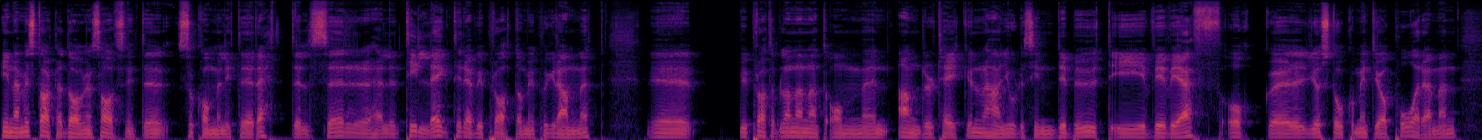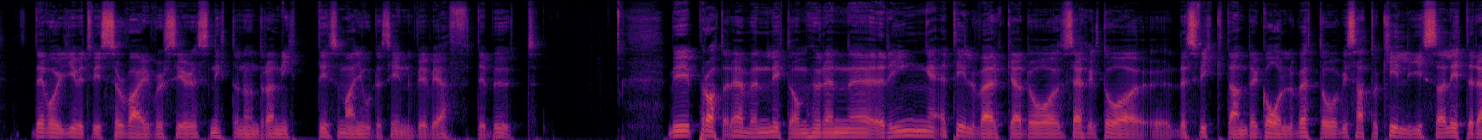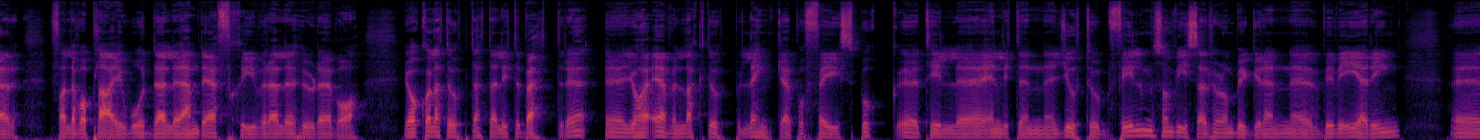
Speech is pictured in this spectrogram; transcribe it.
Innan vi startar dagens avsnitt så kommer lite rättelser eller tillägg till det vi pratade om i programmet. Eh, vi pratade bland annat om Undertaker när han gjorde sin debut i WWF och eh, just då kom inte jag på det men det var ju givetvis Survivor Series 1990 som han gjorde sin WWF-debut. Vi pratade även lite om hur en eh, ring är tillverkad och särskilt då eh, det sviktande golvet och vi satt och killgissade lite där ifall det var plywood eller MDF-skivor eller hur det var. Jag har kollat upp detta lite bättre. Eh, jag har även lagt upp länkar på Facebook till en liten Youtube-film som visar hur de bygger en VVE-ring.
